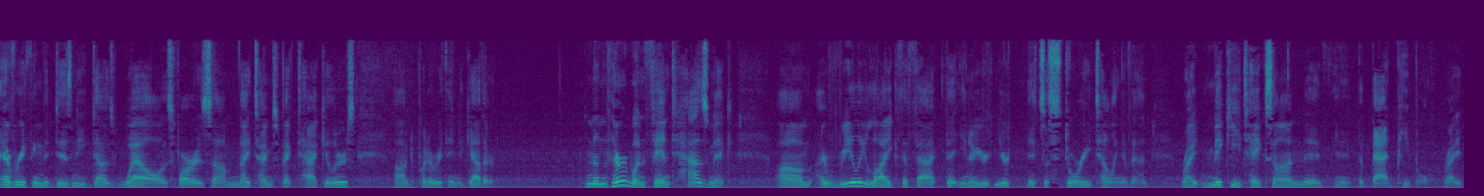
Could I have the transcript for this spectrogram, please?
everything that Disney does well as far as um, nighttime spectaculars uh, to put everything together. And then the third one, Fantasmic um, I really like the fact that you know you're, you're, it's a storytelling event, right? Mickey takes on the you know, the bad people, right?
